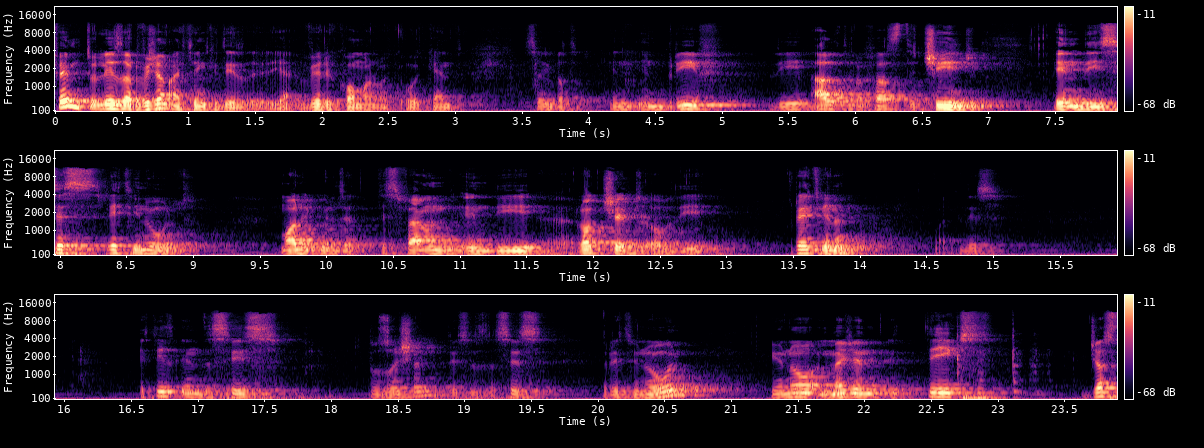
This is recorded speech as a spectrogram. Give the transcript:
Femto laser vision, I think it is yeah, very common, we can't say, but in, in brief, the ultra-fast change in the cis retinol molecule that is found in the uh, shapes of the retina, like this. It is in the cis position. This is the cis retinol. You know, imagine it takes just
